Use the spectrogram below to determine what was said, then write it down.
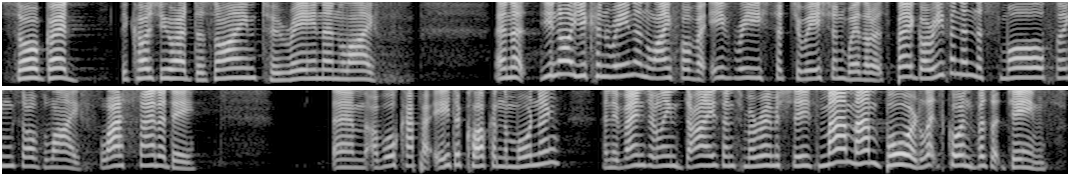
So good because you are designed to reign in life. And it, you know, you can reign in life over every situation, whether it's big or even in the small things of life. Last Saturday, um, I woke up at 8 o'clock in the morning, and Evangeline dives into my room she says, Mom, I'm bored. Let's go and visit James.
